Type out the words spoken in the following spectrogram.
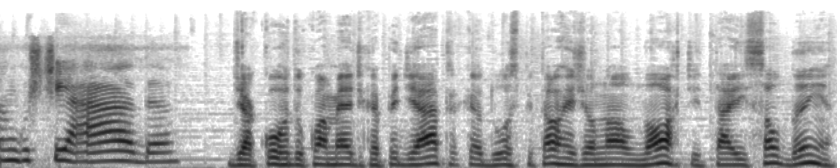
angustiada, de acordo com a médica pediátrica do Hospital Regional Norte, Thaís Saldanha,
